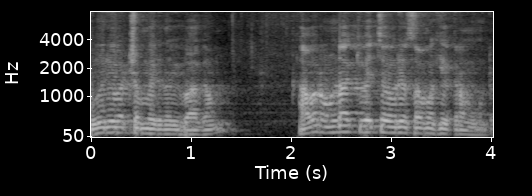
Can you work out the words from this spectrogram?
ഭൂരിപക്ഷം വരുന്ന വിഭാഗം അവർ ഉണ്ടാക്കി വെച്ച ഒരു സാമൂഹ്യക്രമമുണ്ട്.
